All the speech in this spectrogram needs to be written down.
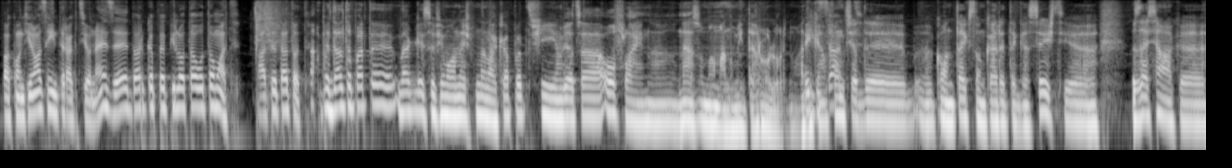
va continua să interacționeze, doar că pe pilot automat. Atâta tot. Da, pe de altă parte, dacă e să fim onești până la capăt, și în viața offline uh, ne asumăm anumite roluri. Nu? Adică exact. în funcție de uh, contextul în care te găsești, uh, îți dai seama că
